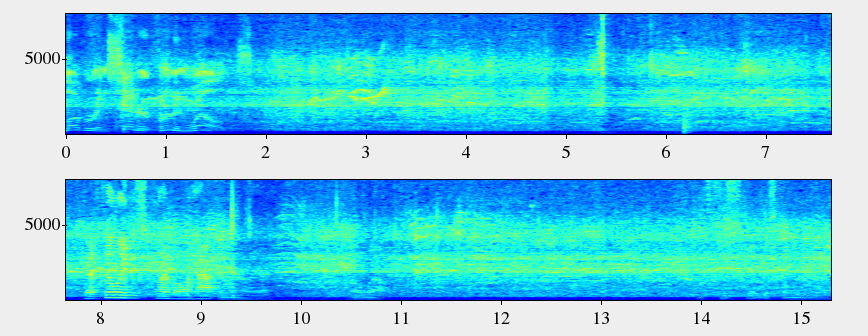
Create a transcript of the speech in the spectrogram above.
Glover and center, Vernon Wells. Definitely disappointed about what happened earlier. Oh well. Let's just get this game away.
